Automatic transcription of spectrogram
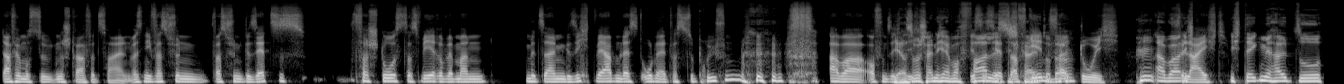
dafür musst du eine Strafe zahlen. Ich weiß nicht, was für ein, was für ein Gesetzesverstoß das wäre, wenn man mit seinem Gesicht werben lässt, ohne etwas zu prüfen. aber offensichtlich ja, ist wahrscheinlich einfach Fahrlässigkeit, ist es jetzt auf jeden oder? Fall durch. Aber Vielleicht. ich, ich denke mir halt so,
